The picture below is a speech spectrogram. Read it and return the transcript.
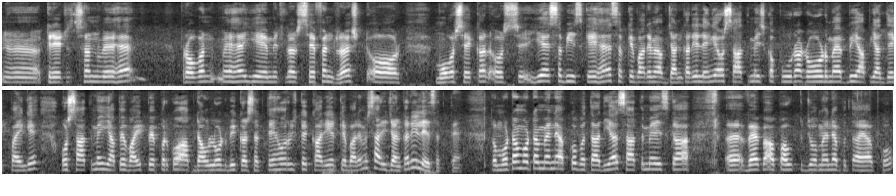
क्रिएशन में है प्रोवन में है, ये मतलब सेफन रस्ट और मोवर शेकर और ये सभी इसके हैं, सबके बारे में आप जानकारी लेंगे, और साथ में इसका पूरा रोड मैप भी आप यहाँ देख पाएँगे, और साथ में यहाँ पे वाइट पेपर को आप डाउनलोड भी कर सकते हैं, और इसके करियर के बारे में सारी जानकारी ले सकते हैं। तो मोटा मोटा मैंने आपको बता दिया, साथ में इसका वेब आउट जो मैंने बताया आपको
